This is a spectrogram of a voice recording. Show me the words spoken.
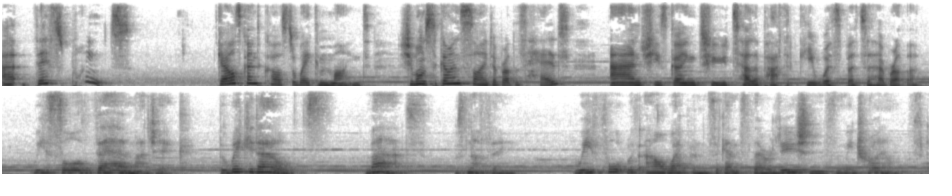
At this point, Gail's going to cast Awaken Mind. She wants to go inside her brother's head and she's going to telepathically whisper to her brother. We saw their magic, the wicked elves. That was nothing. We fought with our weapons against their illusions and we triumphed.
